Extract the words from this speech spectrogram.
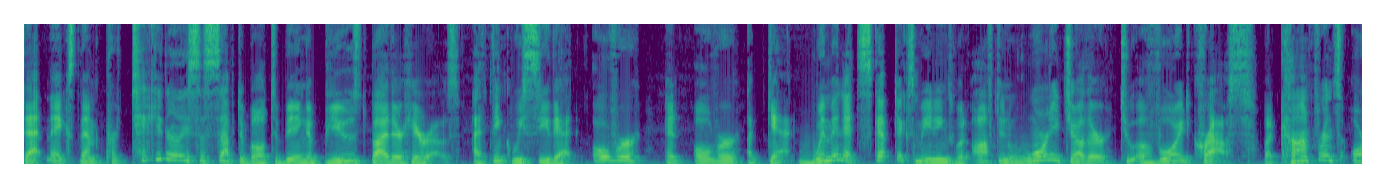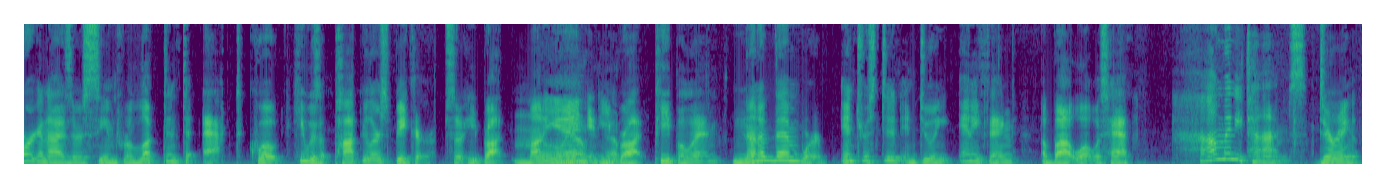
that makes them particularly susceptible to being abused by their heroes. I think we see that over and over again. Women at skeptics meetings would often warn each other to avoid Krauss, but conference organizers seemed reluctant to act. Quote, he was a popular speaker, so he brought money Oh, in yeah. and he Yep. brought people in. None of them were interested in doing anything about what was happening. How many times during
